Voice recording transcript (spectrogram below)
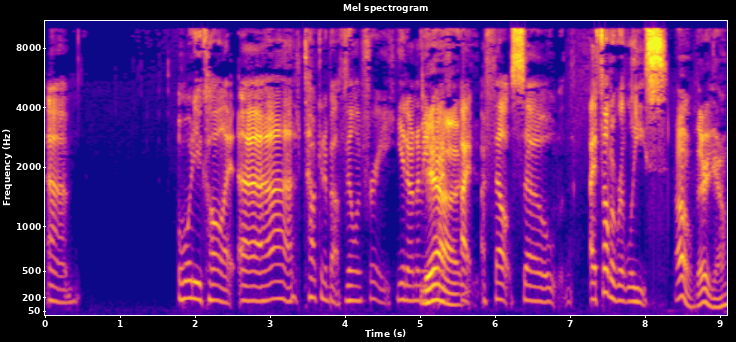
um, what do you call it? Uh, talking about feeling free. You know what I mean? Yeah. I, I, I felt so. I felt a release. Oh, there you go.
